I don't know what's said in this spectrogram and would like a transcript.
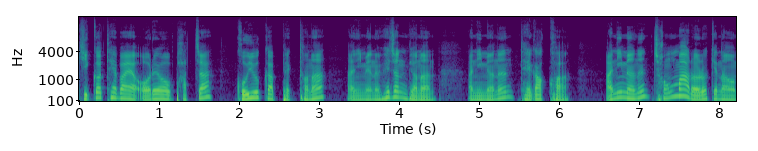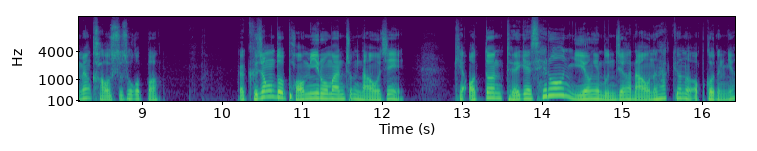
기껏 해봐야 어려워 봤자 고유값 벡터나 아니면은 회전 변환 아니면은 대각화 아니면은 정말 어렵게 나오면 가우스 소거법 그러니까 그 정도 범위로만 좀 나오지 이렇게 어떤 되게 새로운 유형의 문제가 나오는 학교는 없거든요.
